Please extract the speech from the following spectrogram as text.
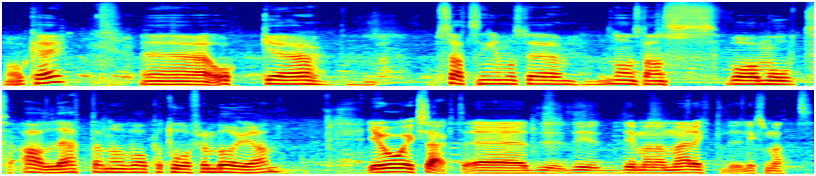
Okej, okay. eh, och eh, satsningen måste någonstans vara mot allettan och vara på tå från början? Jo, exakt. Eh, det, det, det, man har märkt liksom att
